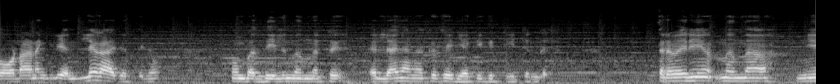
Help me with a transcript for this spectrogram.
റോഡാണെങ്കിലും എല്ലാ കാര്യത്തിലും മുമ്പന്തിയിൽ നിന്നിട്ട് എല്ലാം ഞങ്ങൾക്ക് ശരിയാക്കി കിട്ടിയിട്ടുണ്ട്. ഇത്ര വരെ നിന്ന ഇനി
